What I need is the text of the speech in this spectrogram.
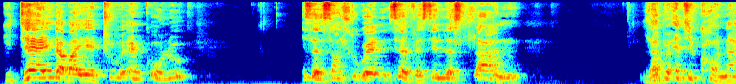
Ngithe indaba yethu enkulu isesahlukweni sevesini lesihlanu lapho ethi khona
